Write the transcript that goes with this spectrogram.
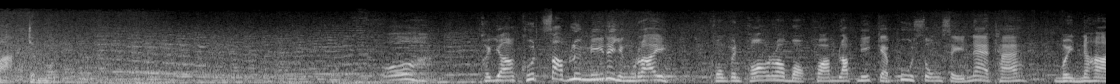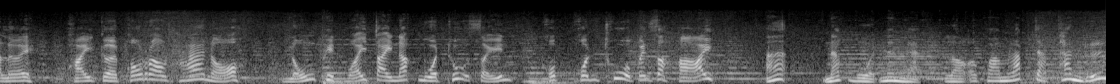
ปากจนหมด โอ้พญาครุดทราบเรื่องนี้ได้อย่างไรค งเป็นเพราะเราบอกความลับนี้แก่ผู้ทรงศีลแน่แท้ ไม่น่าเลยพภัยเกิดเพราะเราแท้หนอ หลงผิดไว้ใจนักบวชทุศีลคบคนชั่วเป็นสหาย อะนักบวชนั่นน่ะหลอกเอาความลับจากท่านหรือ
